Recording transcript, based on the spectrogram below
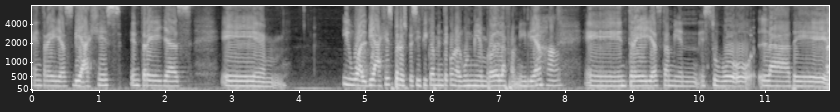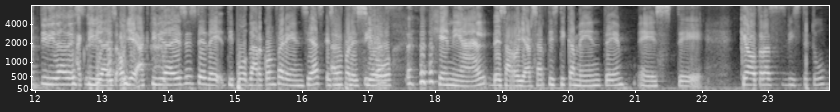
entre ellas viajes, entre ellas em, igual viajes, pero específicamente con algún miembro de la familia. Eh, entre ellas también estuvo la de actividades. Actividades, oye, actividades este de tipo dar conferencias, eso me pareció genial, desarrollarse artísticamente, este, ¿qué otras viste tú?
